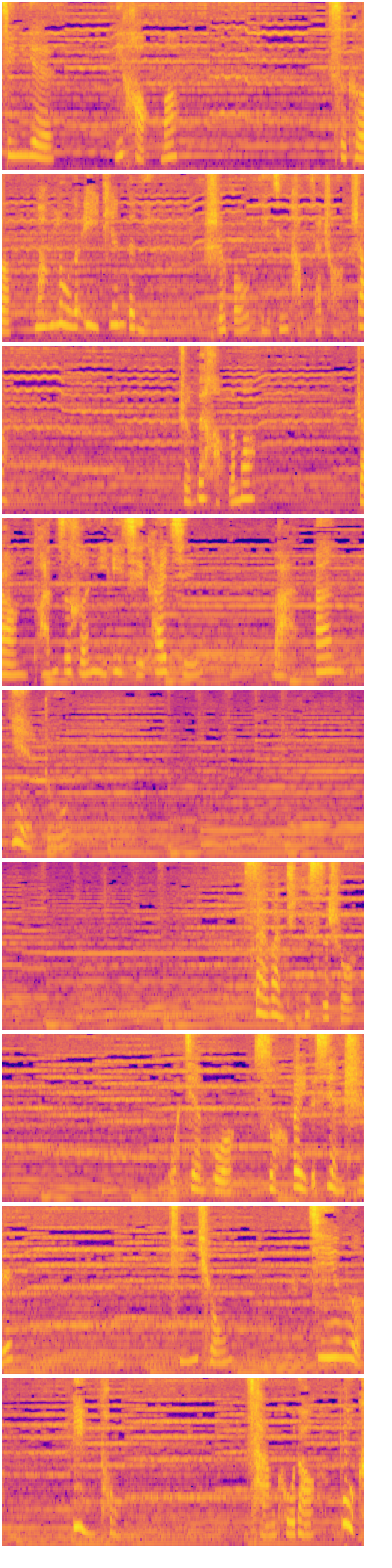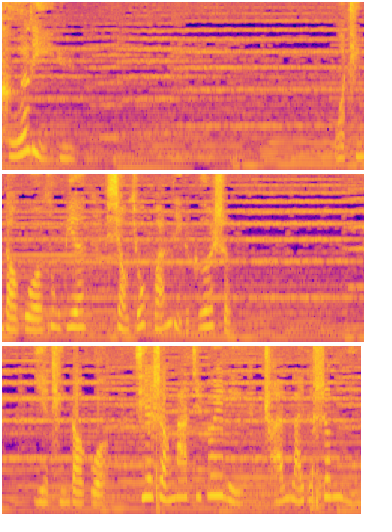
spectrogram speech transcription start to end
今夜你好吗？此刻忙碌了一天的你，是否已经躺在床上？准备好了吗？让团子和你一起开启晚安夜读。塞万提斯说。我见过所谓的现实：贫穷、饥饿、病痛，残酷到不可理喻。我听到过路边小酒馆里的歌声，也听到过街上垃圾堆里传来的声音。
